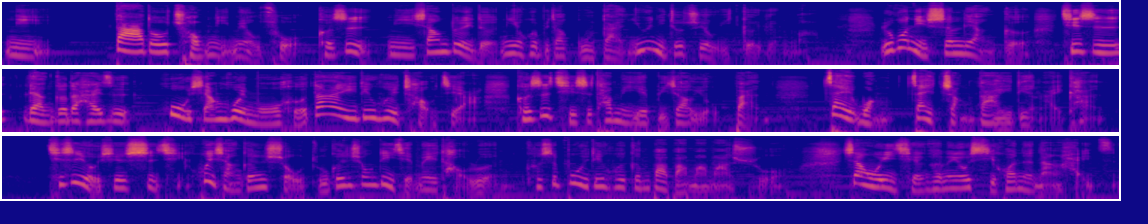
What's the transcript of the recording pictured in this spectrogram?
你。大家都宠你没有错，可是你相对的你也会比较孤单，因为你就只有一个人嘛。如果你生两个，其实两个的孩子互相会磨合，当然一定会吵架，可是其实他们也比较有伴。再往再长大一点来看，其实有些事情会想跟手足、跟兄弟姐妹讨论，可是不一定会跟爸爸妈妈说。像我以前可能有喜欢的男孩子，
